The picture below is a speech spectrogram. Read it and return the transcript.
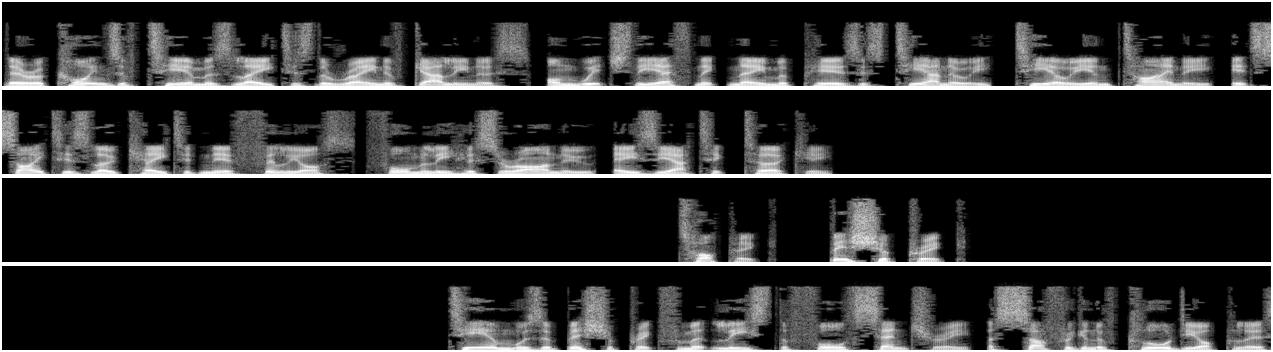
There are coins of Tium as late as the reign of Gallienus, on which the ethnic name appears as Tianoi, Tioi and Tyani. Its site is located near Filyos formerly Hisarönü, Asiatic Turkey. Bishopric Tium was a bishopric from at least the 4th century, a suffragan of Claudiopolis,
